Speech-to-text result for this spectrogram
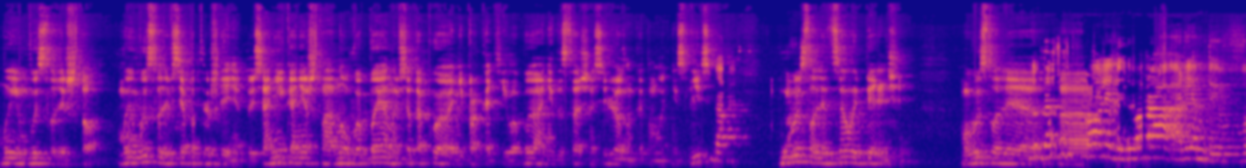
мы им выслали что? Мы им выслали все подтверждения. То есть они, конечно, ну, VPN и все такое не прокатило бы, они достаточно серьезно к этому отнеслись. Да. Мы выслали целый перечень. Мы выслали... Мы даже выслали договора аренды в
